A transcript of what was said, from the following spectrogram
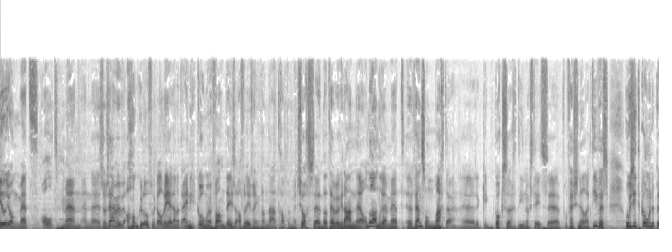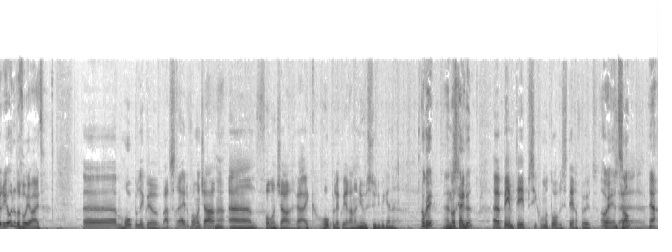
Neil Young met Old Man. En uh, zo zijn we ongelooflijk alweer aan het einde gekomen van deze aflevering van Natrappen met Shorts. En dat hebben we gedaan uh, onder andere met uh, Venson Marta, de kickboxer die nog steeds professioneel actief is. Hoe ziet de komende periode er voor jou uit? Ehm, hopelijk weer wedstrijden volgend jaar. En volgend jaar ga ik hopelijk weer aan een nieuwe studie beginnen. Oké, en wat ga je doen? Eh, PMT, psychomotorisch therapeut. Oké, interessant. Dus, eh, ja,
